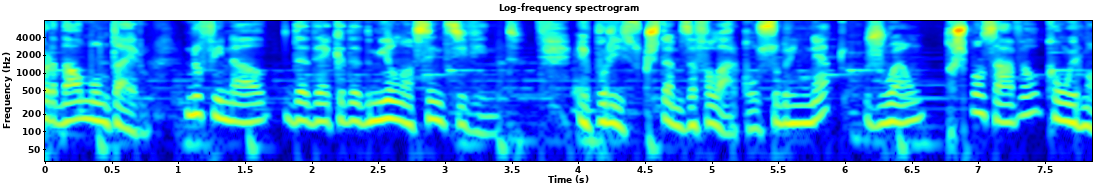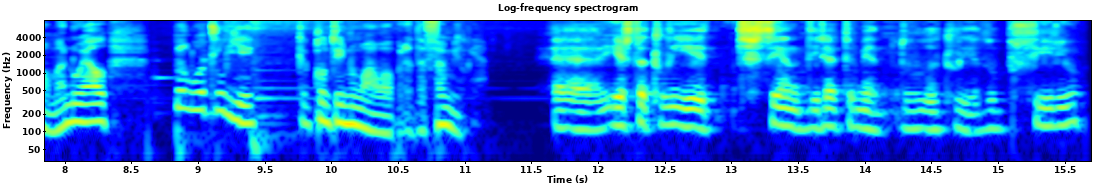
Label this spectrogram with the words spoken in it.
Pardal Monteiro, no final da década de 1920. É por isso que estamos a falar com o sobrinho neto, João, responsável, com o irmão Manuel, pelo ateliê que continua a obra da família. Uh, este ateliê descende diretamente do ateliê do Porfírio,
